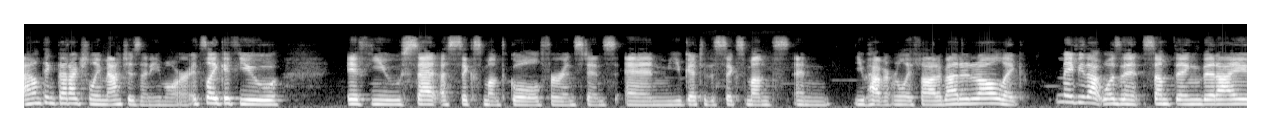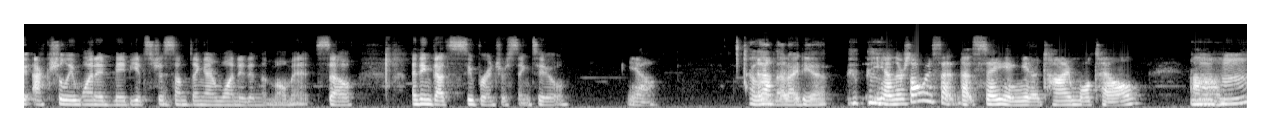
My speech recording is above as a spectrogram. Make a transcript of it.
I don't think that actually matches anymore." It's like if you if you set a 6 month goal for instance and you get to the 6 months and you haven't really thought about it at all, like maybe that wasn't something that I actually wanted. Maybe it's just something I wanted in the moment. So, I think that's super interesting too. Yeah. I love that idea. yeah, there's always that, that saying, you know, time will tell. Um, mm-hmm.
